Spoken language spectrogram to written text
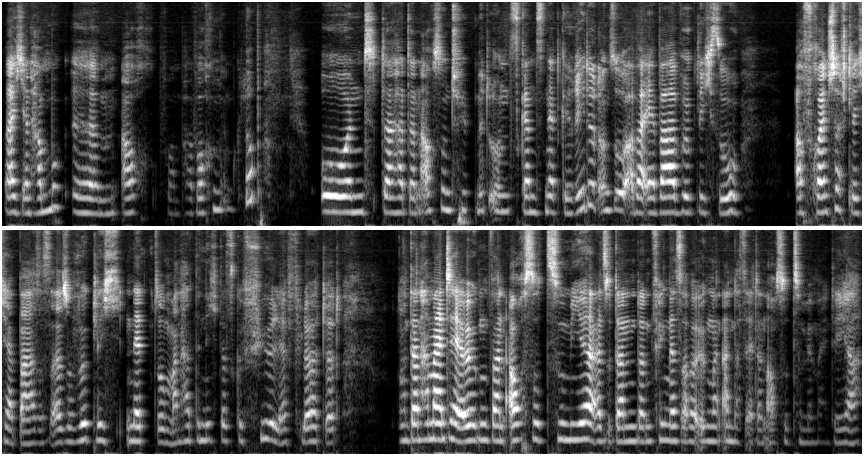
war ich in Hamburg ähm, auch vor ein paar Wochen im Club. Und da hat dann auch so ein Typ mit uns ganz nett geredet und so, aber er war wirklich so auf freundschaftlicher Basis, also wirklich nett so. Man hatte nicht das Gefühl, er flirtet. Und dann meinte er irgendwann auch so zu mir, also dann, dann fing das aber irgendwann an, dass er dann auch so zu mir meinte, ja,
